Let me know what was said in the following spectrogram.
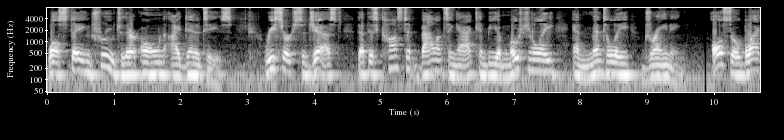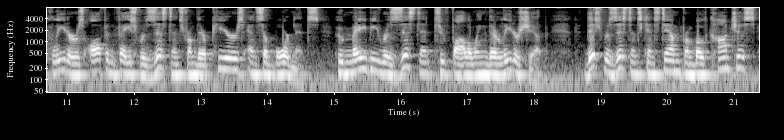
while staying true to their own identities. Research suggests that this constant balancing act can be emotionally and mentally draining. Also, black leaders often face resistance from their peers and subordinates who may be resistant to following their leadership. This resistance can stem from both conscious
